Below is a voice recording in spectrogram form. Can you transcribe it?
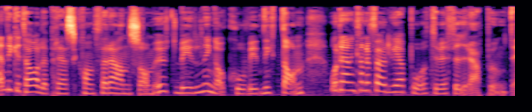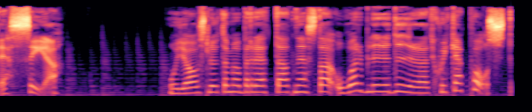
en digital presskonferens om utbildning och covid-19. Och den kan du följa på tv4.se. Och jag avslutar med att berätta att nästa år blir det dyrare att skicka post.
